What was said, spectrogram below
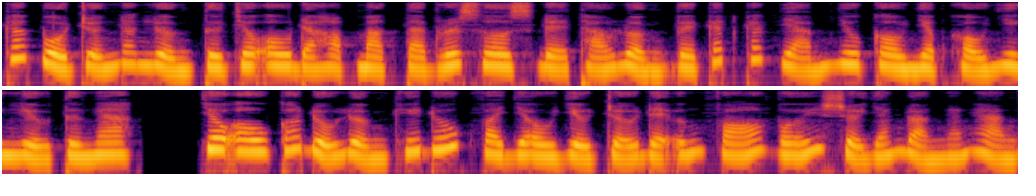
các bộ trưởng năng lượng từ châu Âu đã họp mặt tại Brussels để thảo luận về cách cắt giảm nhu cầu nhập khẩu nhiên liệu từ Nga. Châu Âu có đủ lượng khí đốt và dầu dự trữ để ứng phó với sự gián đoạn ngắn hạn.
